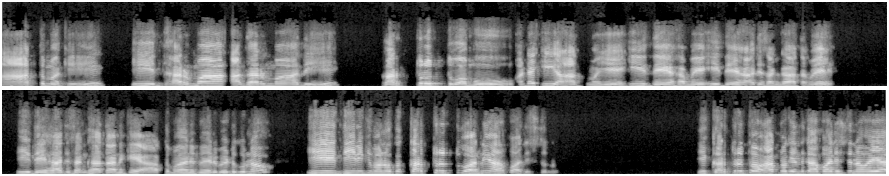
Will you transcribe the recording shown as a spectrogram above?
ఆత్మకి ఈ ధర్మ అధర్మాది కర్తృత్వము. అంటే ఈ ఆత్మయే ఈ దేహమే ఈ దేహాది సంఘాతమే ఈ దేహాది సంఘాతానికి ఆత్మ అని పేరు పెట్టుకున్నాం ఈ దీనికి మనం ఒక కర్తృత్వాన్ని ఆపాదిస్తున్నాం. ఈ కర్తృత్వం ఆత్మకు ఎందుకు ఆపాదిస్తున్నావయ్యా?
